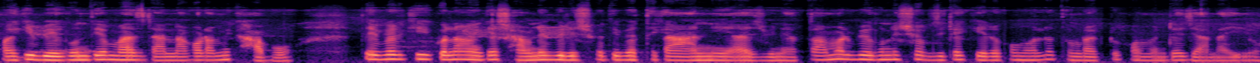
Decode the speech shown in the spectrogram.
হয় কি বেগুন দিয়ে মাছ রান্না কর, আমি খাব। তো এবার কী করলাম, একে সামনে বৃহস্পতিবার থেকে আর নিয়ে আসবি না। তো আমার বেগুনের সবজিটা কীরকম হলো তোমরা একটু কমেন্টে জানাইও।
